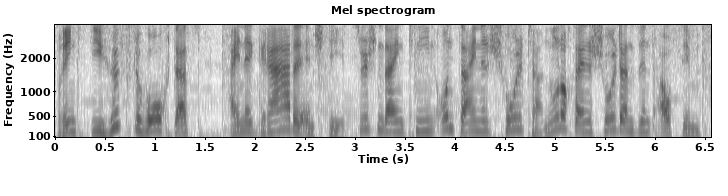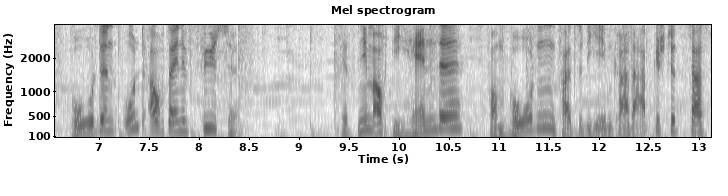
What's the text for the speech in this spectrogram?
bringst die Hüfte hoch, dass eine Gerade entsteht zwischen deinen Knien und deinen Schultern. Nur noch deine Schultern sind auf dem Boden und auch deine Füße. Jetzt nimm auch die Hände vom Boden, falls du dich eben gerade abgestützt hast,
